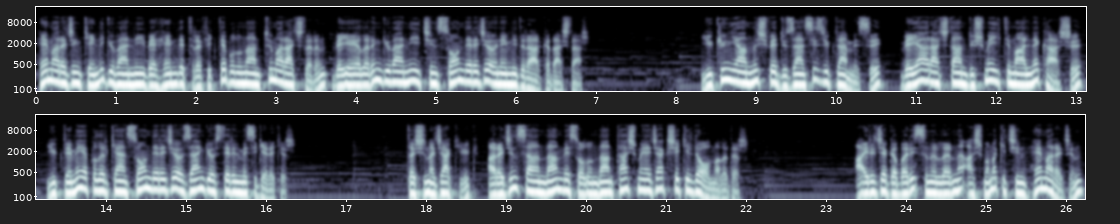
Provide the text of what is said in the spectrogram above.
hem aracın kendi güvenliği ve hem de trafikte bulunan tüm araçların ve yayaların güvenliği için son derece önemlidir arkadaşlar. Yükün yanlış ve düzensiz yüklenmesi veya araçtan düşme ihtimaline karşı yükleme yapılırken son derece özen gösterilmesi gerekir. Taşınacak yük, aracın sağından ve solundan taşmayacak şekilde olmalıdır. Ayrıca gabari sınırlarını aşmamak için hem aracın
